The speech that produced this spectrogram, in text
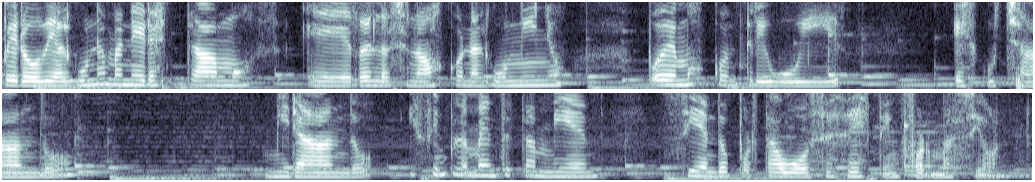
pero de alguna manera estamos eh, relacionados con algún niño, podemos contribuir escuchando, mirando y simplemente también siendo portavoces de esta información,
